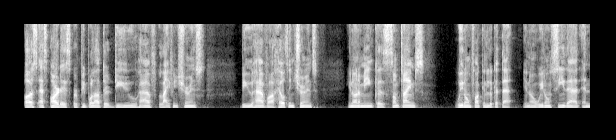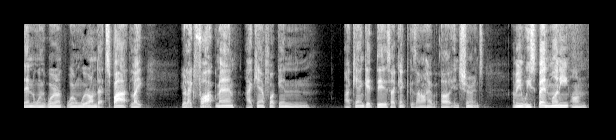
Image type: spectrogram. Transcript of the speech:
us as artists or people out there, do you have life insurance? Do you have uh, health insurance? You know what I mean? Because sometimes we don't fucking look at that. You know, we don't see that, and then when we're when we're on that spot, like you're like, "Fuck, man, I can't fucking." I can't get this. I can't because I don't have uh, insurance. I mean, we spend money on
